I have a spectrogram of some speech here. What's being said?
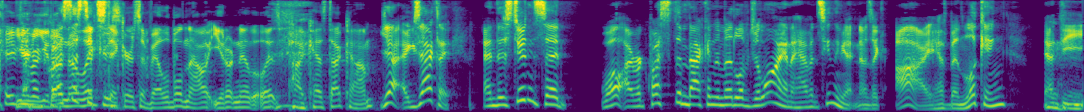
if you, You, you don't request know the stickers, stickers available now at you don't know podcast.com. Yeah, exactly. And the student said, Well, I requested them back in the middle of July and I haven't seen them yet. And I was like, I have been looking at the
